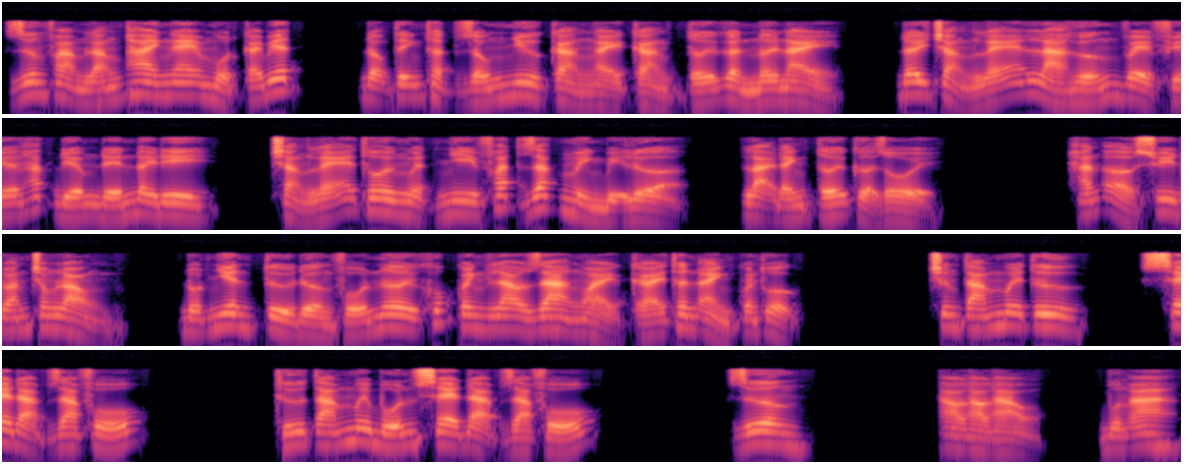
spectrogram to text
Dương Phàm lắng thai nghe một cái biết, động tĩnh thật giống như càng ngày càng tới gần nơi này, đây chẳng lẽ là hướng về phía hắc điếm đến đây đi, chẳng lẽ thôi Nguyệt Nhi phát giác mình bị lừa, lại đánh tới cửa rồi. Hắn ở suy đoán trong lòng, đột nhiên từ đường phố nơi khúc quanh lao ra ngoài cái thân ảnh quen thuộc. chương 84, xe đạp ra phố. Thứ 84 xe đạp ra phố. Dương. Hào hào hào, buồn A.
